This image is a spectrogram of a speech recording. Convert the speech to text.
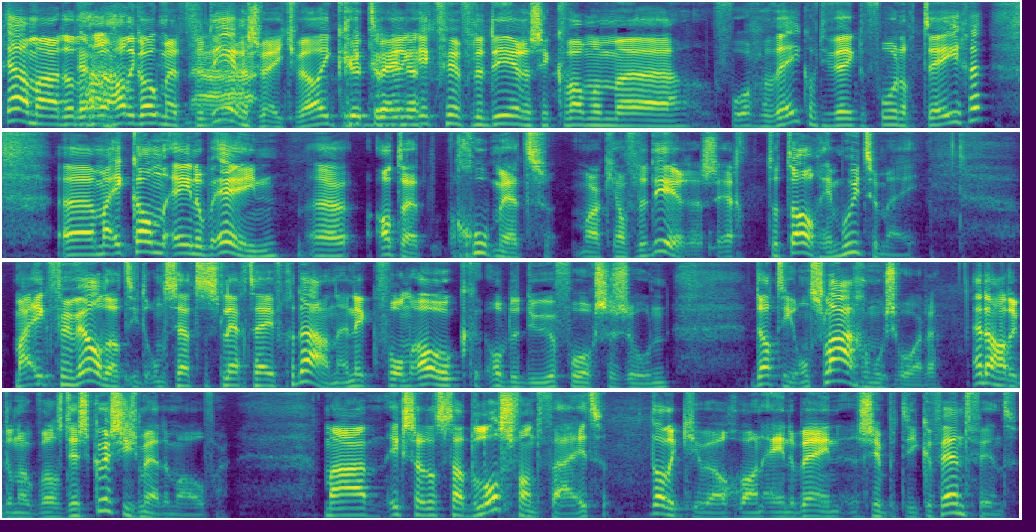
Ja, maar dat Ja. had ik ook met Vladeris, weet je wel. Ik, ik, vind Vladeris, ik kwam hem eh, vorige week of die week ervoor nog tegen. Eh, maar ik kan één op één eh, altijd goed met Mark-Jan Vladeris. Echt totaal geen moeite mee. Maar ik vind wel dat hij het ontzettend slecht heeft gedaan. En ik vond ook op de duur vorig seizoen dat hij ontslagen moest worden. En daar had ik dan ook wel eens discussies met hem over. Maar ik zou, dat staat los van het feit dat ik je wel gewoon één op één een sympathieke vent vind.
